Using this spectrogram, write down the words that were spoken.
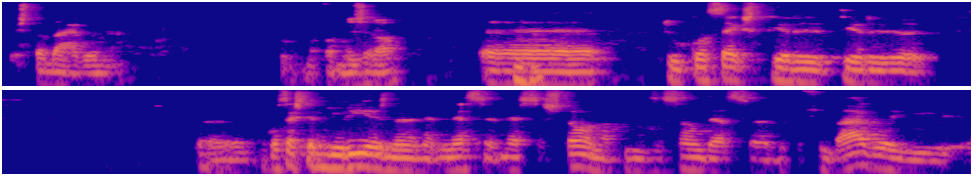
a questão da água, né? de uma forma geral. Uh, tu consegues ter, ter uh, tu consegues ter melhorias na, nessa, nessa gestão, na utilização dessa, do consumo de água e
